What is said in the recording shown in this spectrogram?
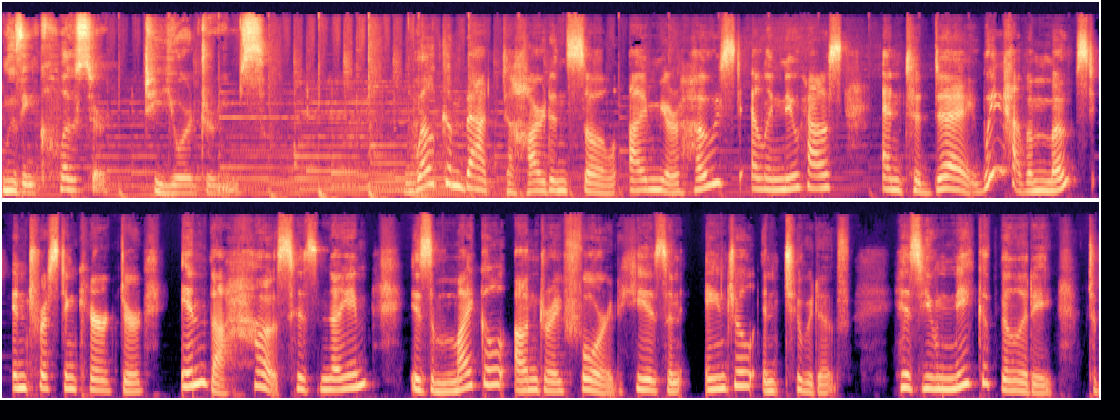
moving closer to your dreams. Welcome back to Heart and Soul. I'm your host, Ellen Newhouse, and today we have a most interesting character in the house. His name is Michael Andre Ford. He is an angel intuitive. His unique ability to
